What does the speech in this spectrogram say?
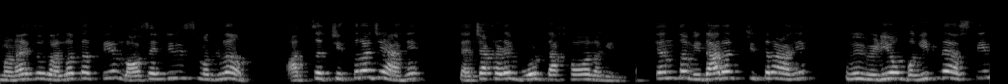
म्हणायचं झालं तर ते लॉस एंजेलिस मधलं आजचं चित्र जे आहे त्याच्याकडे बोट दाखवावं लागेल. अत्यंत विदारक चित्र आहे. तुम्ही व्हिडिओ बघितले असतील.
